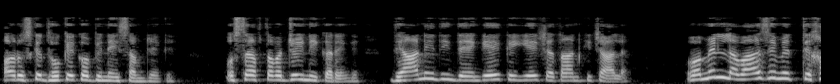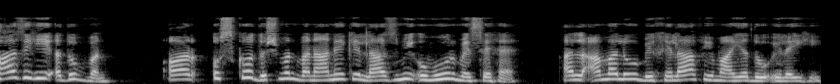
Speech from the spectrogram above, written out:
اور اس کے دھوکے کو بھی نہیں سمجھیں گے اس طرف توجہ ہی نہیں کریں گے دھیان ہی نہیں دیں گے کہ یہ شیطان کی چال ہے۔ ومن لوازم اتخاذ ہی ادب بن اور اس کو دشمن بنانے کے لازمی امور میں سے ہے۔ العمل بخلاف مایت الہی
